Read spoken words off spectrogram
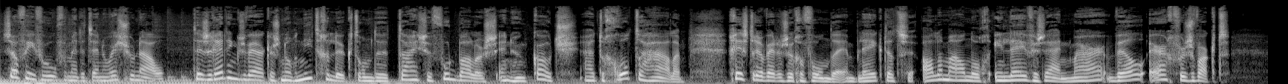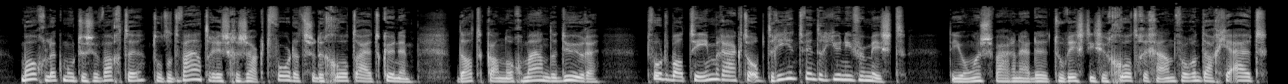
Sophie Verhoeven met het NOS-journaal. Het is reddingswerkers nog niet gelukt om de Thaise voetballers en hun coach uit de grot te halen. Gisteren werden ze gevonden en bleek dat ze allemaal nog in leven zijn, maar wel erg verzwakt. Mogelijk moeten ze wachten tot het water is gezakt voordat ze de grot uit kunnen. Dat kan nog maanden duren. Het voetbalteam raakte op 23 juni vermist. De jongens waren naar de toeristische grot gegaan voor een dagje uit.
